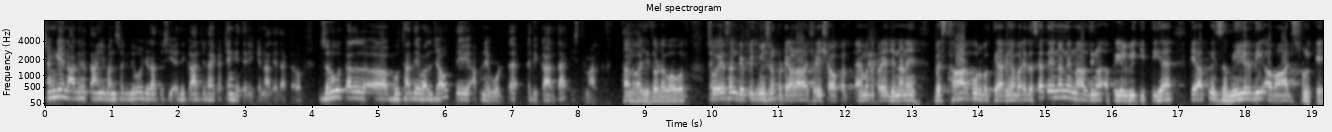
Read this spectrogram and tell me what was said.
ਚੰਗੇ ਨਾਗਰਿਕ ਤਾਂ ਹੀ ਬਣ ਸਕਦੇ ਹੋ, ਜਿਹੜਾ ਤੁਸੀਂ ਅਧਿਕਾਰ ਜਿਹੜਾ ਹੈਗਾ ਚੰਗੇ ਤਰੀਕੇ ਨਾਲ ਅਦਾ ਕਰੋ। ਜ਼ਰੂਰ ਕੱਲ ਬੂਥਾਂ ਦੇ ਵੱਲ ਜਾਓ ਤੇ ਆਪਣੇ ਵੋਟ ਦਾ, ਅਧਿਕਾਰ ਦਾ ਇਸਤੇਮਾਲ ਕਰੋ। ਧੰਨਵਾਦ ਜੀ ਤੁਹਾਡਾ ਬਹੁਤ ਬਹੁਤ ਸੋ ਇਹ ਸਨ ਡਿਪਟੀ ਕਮਿਸ਼ਨਰ ਪਟਿਆਲਾ, ਸ਼੍ਰੀ ਸ਼ੌਕਤ ਅਹਿਮਦ ਪਰੇ, ਜਿਨ੍ਹਾਂ ਨੇ ਵਿਸਥਾਰਪੂਰਵਕ ਤਿਆਰੀਆਂ ਬਾਰੇ ਦੱਸਿਆ ਤੇ ਇਹਨਾਂ ਨੇ ਨਾਲ ਦੀ ਨਾਲ ਅਪੀਲ ਵੀ ਕੀਤੀ ਹੈ ਕਿ ਆਪਣੀ ਜ਼ਮੀਰ ਦੀ ਆਵਾਜ਼ ਸੁਣ ਕੇ,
